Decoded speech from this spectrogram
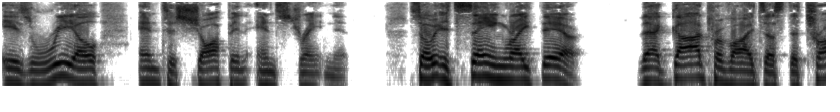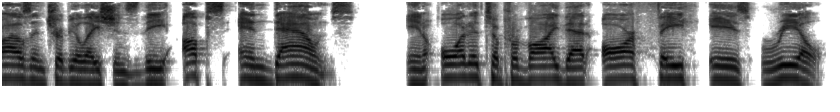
is real and to sharpen and strengthen it. So it's saying right there that God provides us the trials and tribulations, the ups and downs in order to provide that our faith is real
